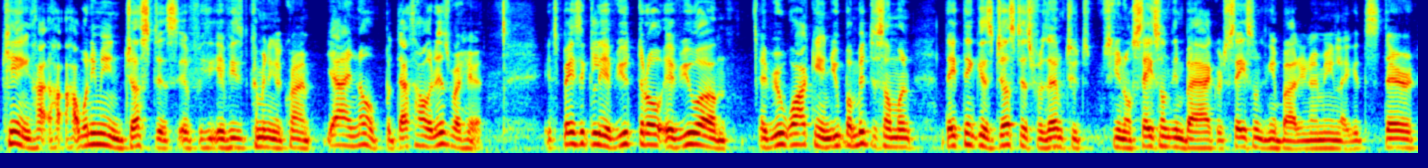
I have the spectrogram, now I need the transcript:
King, how, how, what do you mean justice if he, if he's committing a crime? Yeah, I know, but that's how it is right here. It's basically if you throw if you um if you're walking and you bump into someone, they think it's justice for them to you know say something back or say something about it. You know what I mean? Like it's their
